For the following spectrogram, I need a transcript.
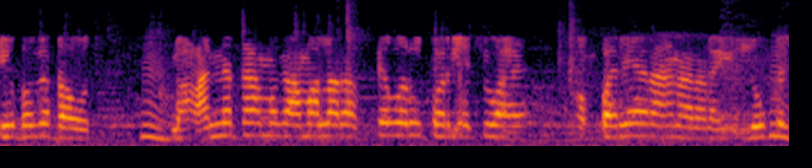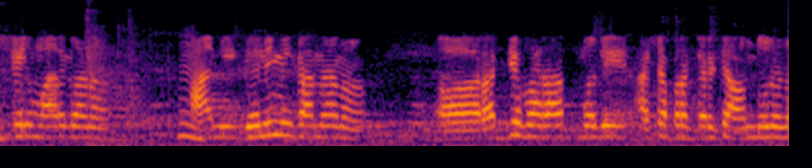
ते बघत आहोत. अन्यथा मग आम्हाला रस्त्यावर उतरल्याशिवाय पर्याय राहणार नाही. लोकशाही मार्गानं आणि गनिमी काम्यानं अं, राज्यभरात मध्ये अशा प्रकारचे आंदोलन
